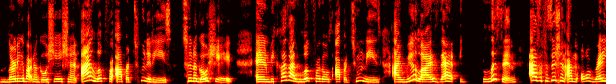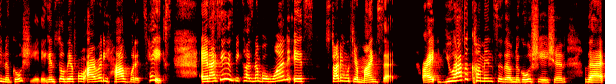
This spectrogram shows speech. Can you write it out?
learning about negotiation, I look for opportunities to negotiate. And because I look for those opportunities, I realize that listen, as a physician, I'm already negotiating. And so therefore I already have what it takes. And I say this because number one, it's starting with your mindset right? You have to come into the negotiation that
